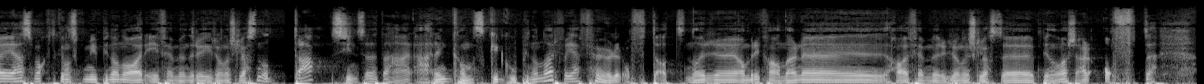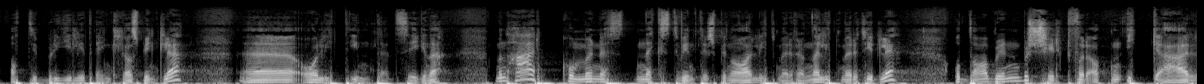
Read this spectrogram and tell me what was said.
Jeg har smakt ganske mye pinot noir i 500-kronersklassen, og da syns jeg dette her er en ganske god pinot noir. For jeg føler ofte at når eh, amerikanerne har 500-kronersklasse pinot noir, så er det ofte at de blir litt enkle og spinkle, eh, og litt intetsigende. Men her kommer Next, next Vintage Pinot Noir litt mer frem. Den er litt mer tydelig. Og da blir den beskyldt for at den ikke er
